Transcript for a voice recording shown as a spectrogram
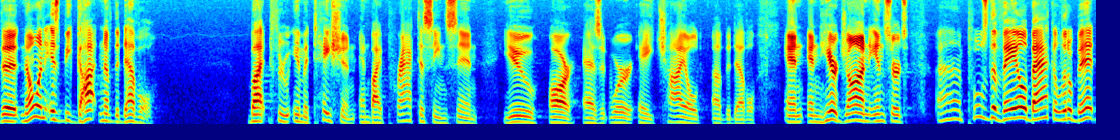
The, no one is begotten of the devil, but through imitation and by practicing sin, you are, as it were, a child of the devil. And, and here John inserts uh, pulls the veil back a little bit.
